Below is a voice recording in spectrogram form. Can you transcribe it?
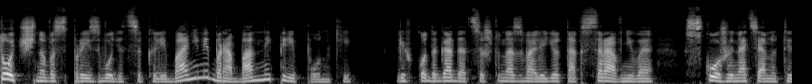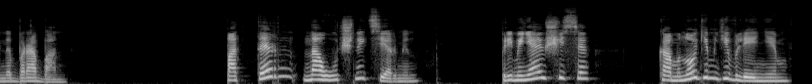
точно воспроизводятся колебаниями барабанной перепонки – Легко догадаться, что назвали ее так, сравнивая с кожей, натянутой на барабан. Паттерн — научный термин, применяющийся ко многим явлениям,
